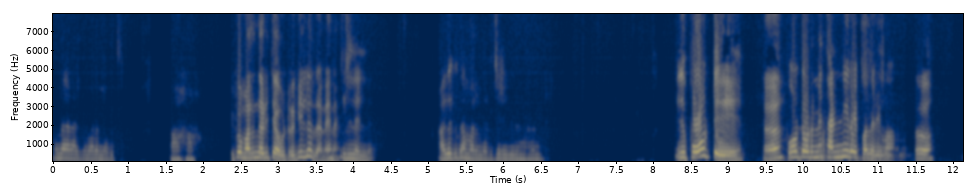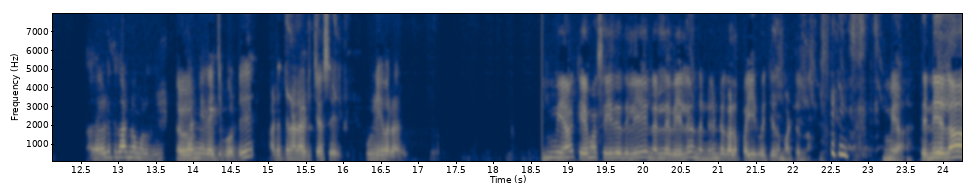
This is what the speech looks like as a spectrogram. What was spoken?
முந்தானத்து மருந்து அடிச்சு ஆஹா. இப்ப மருந்து அடிச்சா விட்டுருக்கு? இல்ல தானே இல்ல இல்ல. அதுக்கு தான் மருந்து அடிச்சிருக்கு இது மருந்து இது போட்டு? போட்ட உடனே தண்ணீர் வைப்போம் தெரியுமா. அதை எடுத்து காட்டணும் உங்களுக்கு. தண்ணீர் வச்சு போட்டு அடுத்த நாள் அடிச்சா சரி. புள்ளியே வராது. உண்மையா கேமா செய்ததுலயே நல்ல வேலை அந்த நீண்ட கால பயிர் வச்சது மட்டும்தான். உண்மையா? தென்னையெல்லாம்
